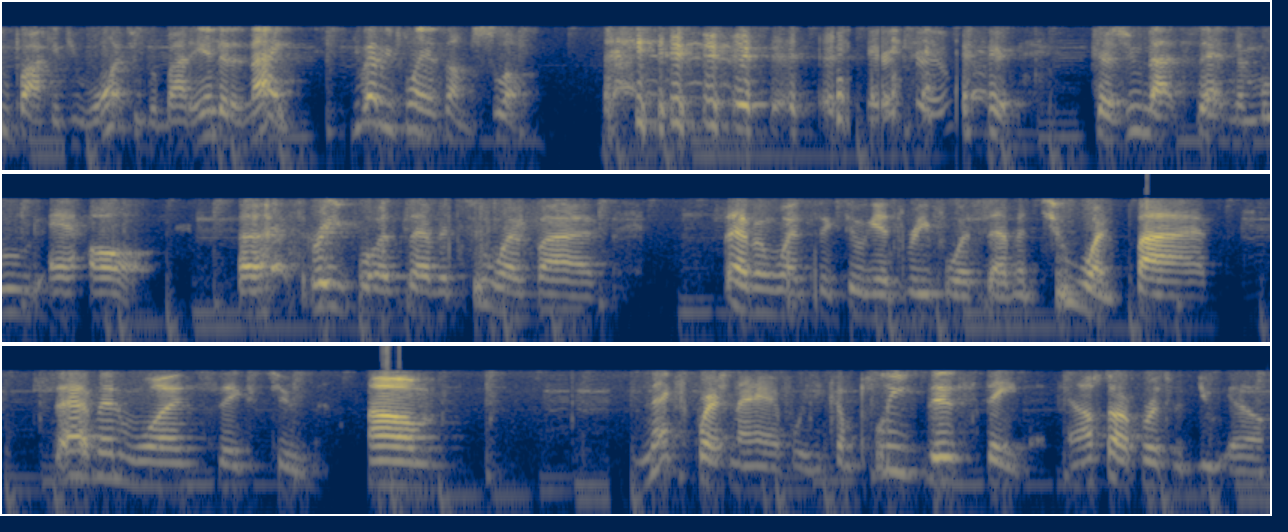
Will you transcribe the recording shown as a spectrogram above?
Tupac if you want to, but by the end of the night, you better be playing something slow. Very true. Because you're not setting the mood at all. Uh, three four seven two one five seven one six two again. Three four seven two one five seven one six two. Um, next question I have for you: Complete this statement, and I'll start first with you, L.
